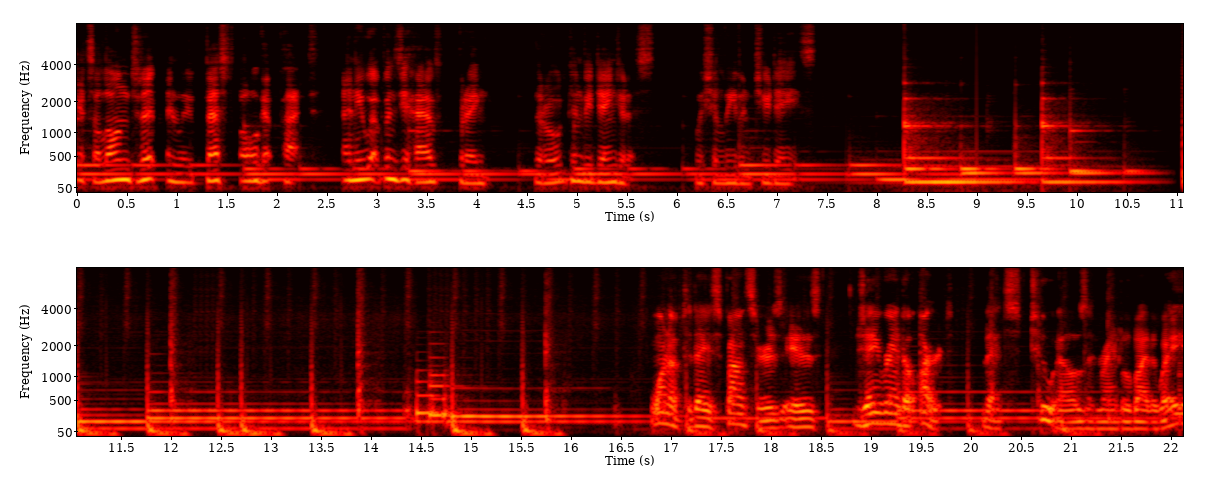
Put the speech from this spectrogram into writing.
it's a long trip and we'd best all get packed. Any weapons you have, bring. The road can be dangerous. We shall leave in two days. One of today's sponsors is J. Randall Art, that's two L's in Randall, by the way.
